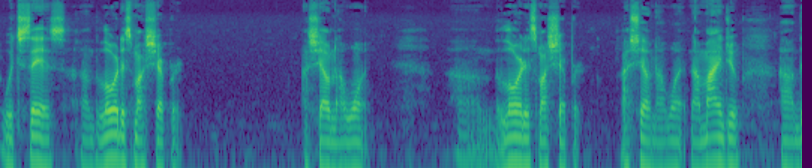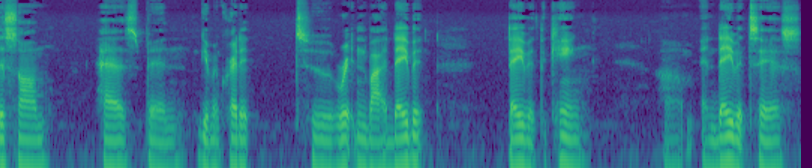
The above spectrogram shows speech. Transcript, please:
which says, um, The Lord is my shepherd, I shall not want. Um, the Lord is my shepherd, I shall not want. Now, mind you, uh, this psalm has been given credit to, written by David, David the king. Um, and David says,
